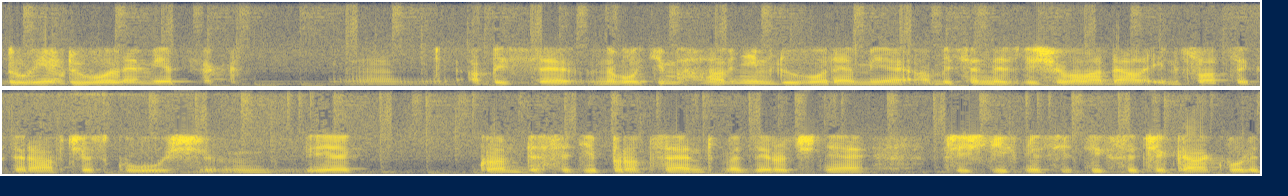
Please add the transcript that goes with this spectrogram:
druhým důvodem je pak, mm, aby se, nebo tím hlavním důvodem je, aby se nezvyšovala dál inflace, která v Česku už mm, je kolem 10% meziročně. V příštích měsících se čeká kvůli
